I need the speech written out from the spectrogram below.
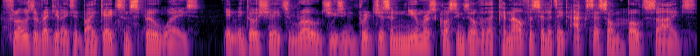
Flows are regulated by gates and spillways. It negotiates roads using bridges and numerous crossings over the canal facilitate access on both sides.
